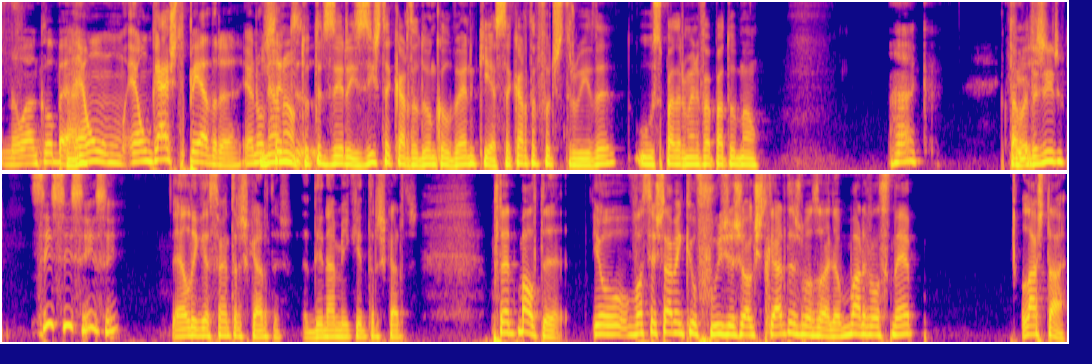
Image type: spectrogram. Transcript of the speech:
No Uncle Ben. Ah? É um, é um gajo de pedra. Eu não, Não, sei. não, te- estou-te a dizer, existe a carta do Uncle Ben que é se a carta for destruída, o Spider-Man vai para a tua mão. Ah, que- Estava a giro. Sim, sim, sim, sim. É a ligação entre as cartas, a dinâmica entre as cartas. Portanto, malta, eu, vocês sabem que eu fujo a jogos de cartas, mas olha, o Marvel Snap, lá está.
